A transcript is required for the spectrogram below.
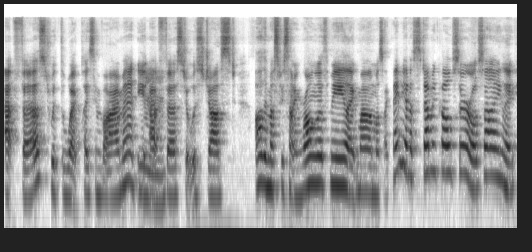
at first with the workplace environment. It, Mm. At first, it was just, oh, there must be something wrong with me. Like my mom was like, maybe you have a stomach ulcer or something. Like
